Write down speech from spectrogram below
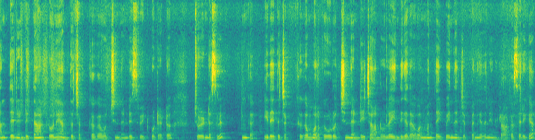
అంతేనండి. దాంట్లోనే అంత చక్కగా వచ్చిందండి స్వీట్ పొటాటో. చూడండి అసలు ఇంకా ఇదైతే చక్కగా మొలక కూడా వచ్చిందండి. చాలా రోజులు అయింది కదా వన్ మంత్ అయిపోయిందని చెప్పాను కదా నేను రాక సరిగా.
